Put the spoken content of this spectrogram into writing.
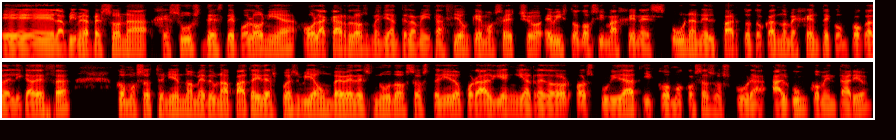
Eh, la primera persona, Jesús desde Polonia. Hola Carlos, mediante la meditación que hemos hecho he visto dos imágenes, una en el parto tocándome gente con poca delicadeza, como sosteniéndome de una pata y después vi a un bebé desnudo sostenido por alguien y alrededor oscuridad y como cosas oscuras. ¿Algún comentario?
